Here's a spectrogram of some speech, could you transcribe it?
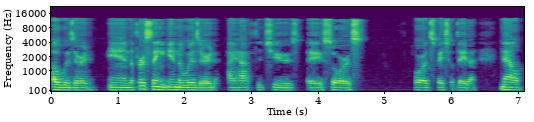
a wizard, and the first thing in the wizard, I have to choose a source for the spatial data. Now,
